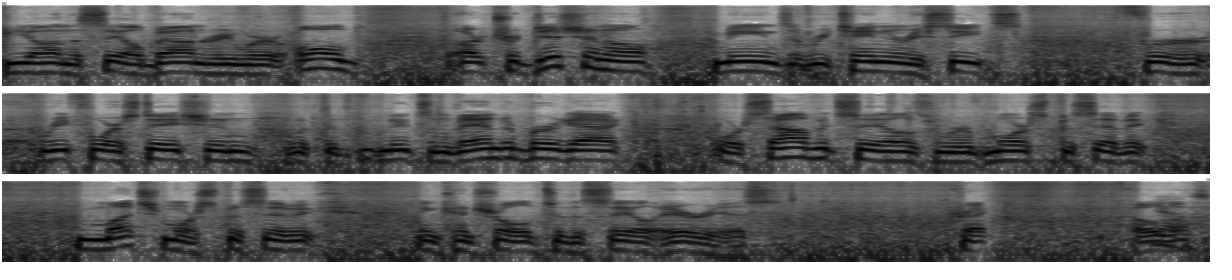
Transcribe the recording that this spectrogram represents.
beyond the sale boundary where old, our traditional means of retaining receipts for reforestation with the Knutson Vandenberg Act or salvage sales were more specific, much more specific and controlled to the sale areas. Correct? Ola? Yes.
